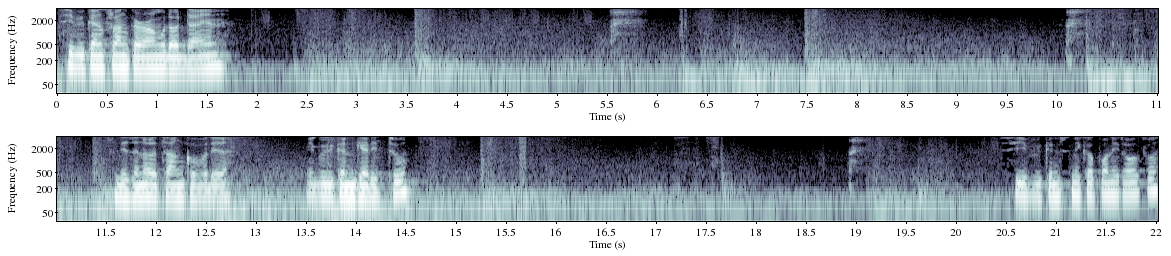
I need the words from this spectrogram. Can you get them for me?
See if we can flank around without dying. There's another tank over there. Maybe we can get it too. See if we can sneak up on it also.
